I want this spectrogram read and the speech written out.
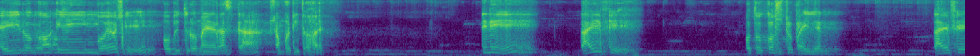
এই রকম, এই বয়সে পবিত্র মেয়েরাজটা সংগঠিত হয়। তিনি তাইফে কত কষ্ট পাইলেন তাইফে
